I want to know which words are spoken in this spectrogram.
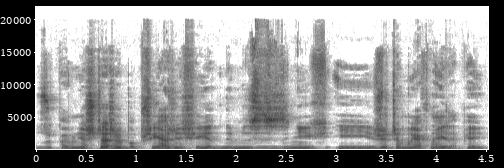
zupełnie szczerze, bo przyjaźnię się jednym z nich i życzę mu jak najlepiej.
